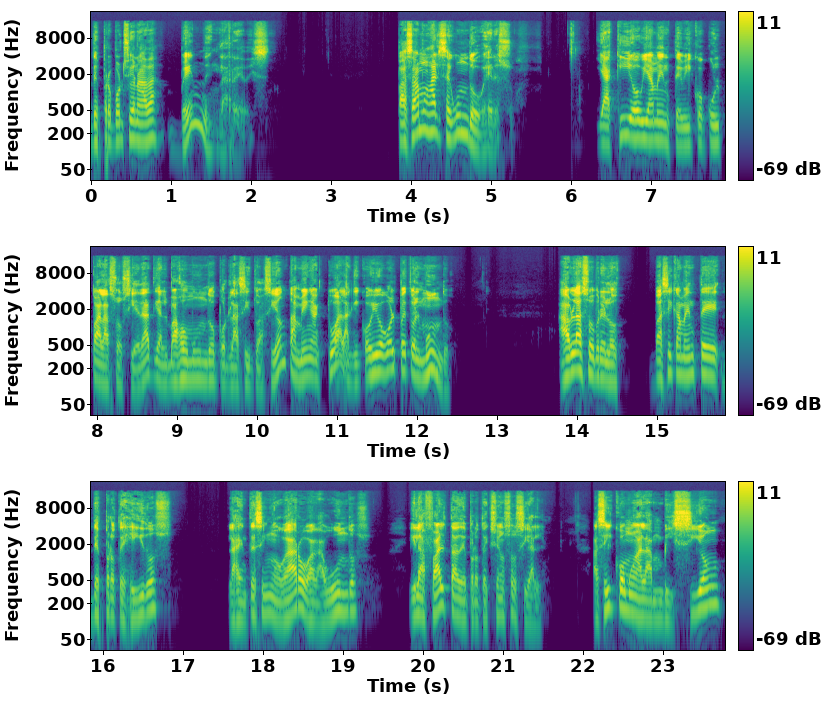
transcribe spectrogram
desproporcionada venden las redes. Pasamos al segundo verso. Y aquí obviamente Vico culpa a la sociedad y al bajo mundo por la situación también actual. Aquí cogió golpe todo el mundo. Habla sobre los básicamente desprotegidos, la gente sin hogar o vagabundos y la falta de protección social, así como a la ambición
